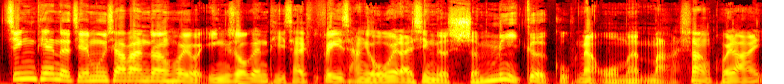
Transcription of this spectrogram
今天的节目下半段会有营收跟题材非常有未来性的神秘个股，那我们马上回来。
